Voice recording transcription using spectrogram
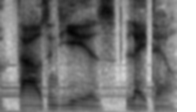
2,000 years later.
